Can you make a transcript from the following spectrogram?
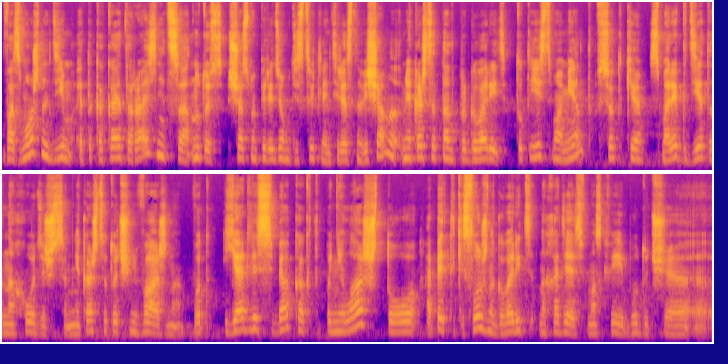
возможно, Дим, это какая-то разница. Ну, то есть сейчас мы перейдем к действительно интересным вещам. Мне кажется, это надо проговорить. Тут есть момент, все-таки, смотря где ты находишься. Мне кажется, это очень важно. Вот я для себя как-то поняла, что, опять-таки, сложно говорить, находясь в Москве и будучи э,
